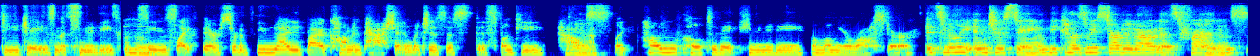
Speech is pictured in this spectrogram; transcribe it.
djs in the community. Mm-hmm. it seems like they're sort of united by a common passion which is this this funky house. Yeah. like how do you cultivate community among your roster? It's really interesting because we started out as friends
